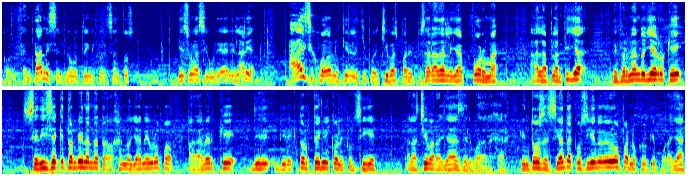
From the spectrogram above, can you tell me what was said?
con Fentanes, el nuevo técnico de Santos, y es una seguridad en el área. A ese jugador lo quiere el equipo de Chivas para empezar a darle ya forma a la plantilla de Fernando Hierro que se dice que también anda trabajando ya en Europa para ver qué di- director técnico le consigue a las Chivas Rayadas del Guadalajara. Que entonces, si anda consiguiendo en Europa, no creo que por allá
